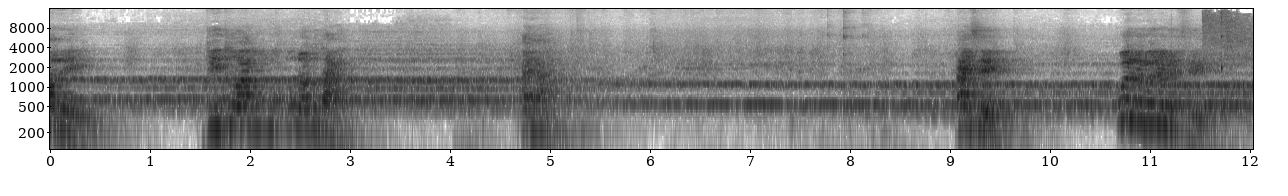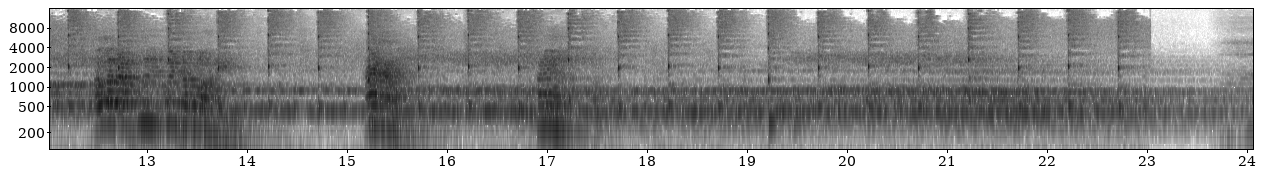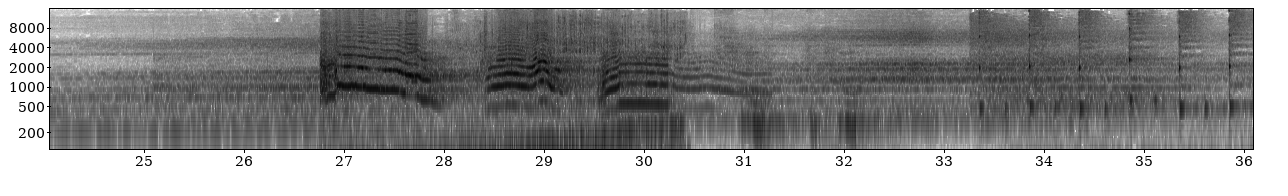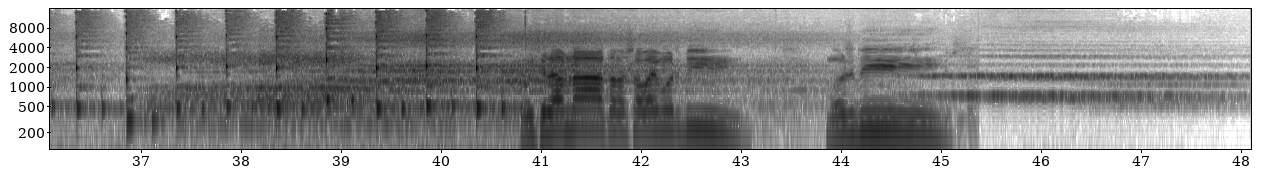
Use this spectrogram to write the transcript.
আল্লাহ রে যেহেতু আর ওরা কোথায় হ্যাঁ ওই রে মরে রয়েছে আল্লাহ রে কই কই যাব আমি হ্যাঁ হ্যাঁ হ্যাঁ বলছিলাম না তোরা সবাই মরবি। মরবি।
